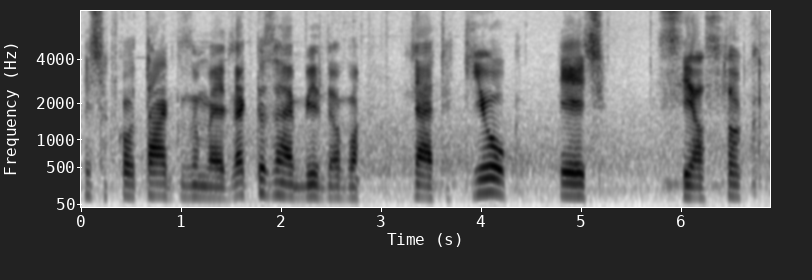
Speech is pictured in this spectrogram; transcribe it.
És akkor találkozom egy legközelebbi videóban. Lehetek jók, és sziasztok!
